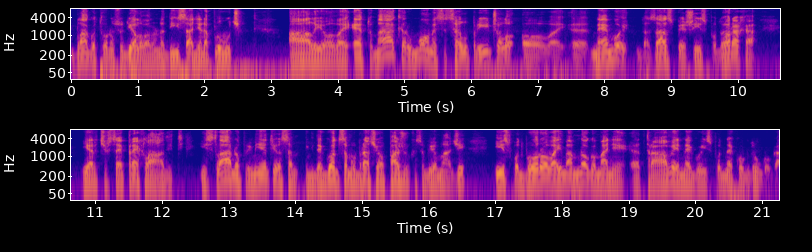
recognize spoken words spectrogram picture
blagotvorno su djelovalo na disanje na pluća. Ali ovaj eto makar u mome se selu pričalo ovaj e, nemoj da zaspeš ispod oraha jer ćeš se prehladiti. I stvarno primijetio sam gdje god sam obraćao pažnju kad sam bio mlađi ispod borova ima mnogo manje e, trave nego ispod nekog drugoga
